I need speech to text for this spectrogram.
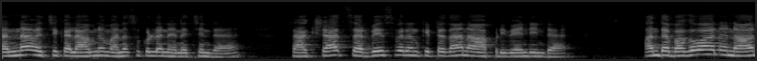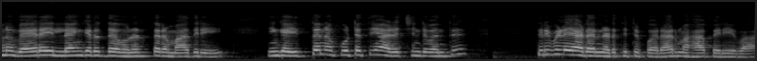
நன்னா வச்சுக்கலாம்னு மனசுக்குள்ளே நினச்சிட்டேன் சாக்ஷாத் சர்வேஸ்வரன் கிட்ட தான் நான் அப்படி வேண்டின்றேன். அந்த பகவானும் நானும் வேற இல்லைங்கிறத உணர்த்துற மாதிரி இங்கே இத்தனை கூட்டத்தையும் அழைச்சிட்டு வந்து திருவிளையாடல் நடத்திட்டு போகிறார் மகா பெரியவா.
